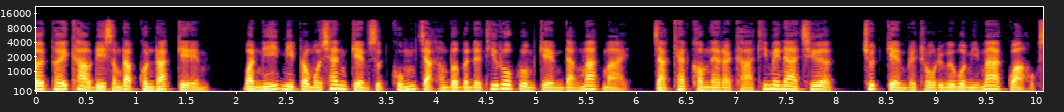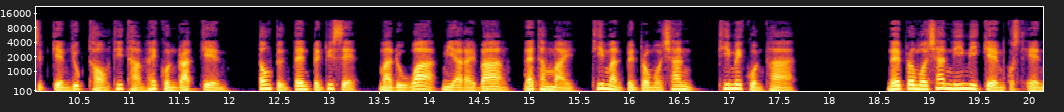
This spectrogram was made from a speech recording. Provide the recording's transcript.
ปิดเผยข่าวดีสำหรับคนรักเกม วันนี้มีโปรโมชั่นเกมสุดคุ้มจาก Humble Bundle ที่รวบรวมเกมดังมากมาย จากแคปคอมในราคาที่ไม่น่าเชื่อ ชุดเกม Retro Revival มีมากกว่า 60 เกมยุคทองที่ทำให้คนรักเกม ต้องตื่นเต้นเป็นพิเศษ มาดูว่ามีอะไรบ้าง และทำไมที่มันเป็นโปรโมชั่นที่ไม่ควรพลาด ในโปรโมชั่นนี้มีเกม Ghost N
